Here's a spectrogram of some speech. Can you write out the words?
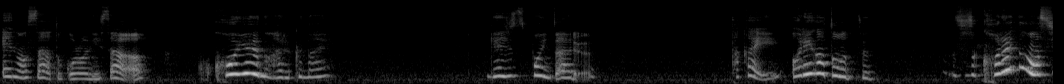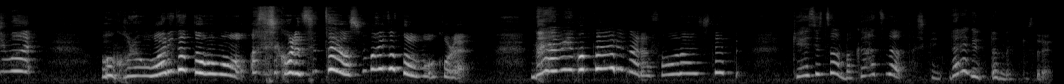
絵のさところにさこういうの悪くない？芸術ポイントある？高い？ありがとうってこれがおしまい。あこれ終わりだと思う。私これ絶対おしまいだと思うこれ。悩み事あるなら相談してって。芸術は爆発だ。確かに。誰が言ったんだっけそれ。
